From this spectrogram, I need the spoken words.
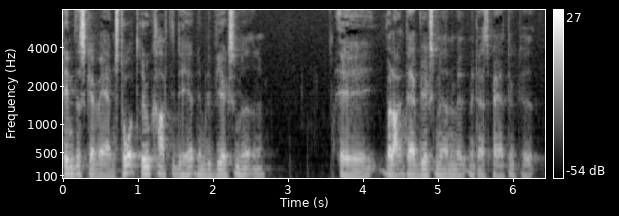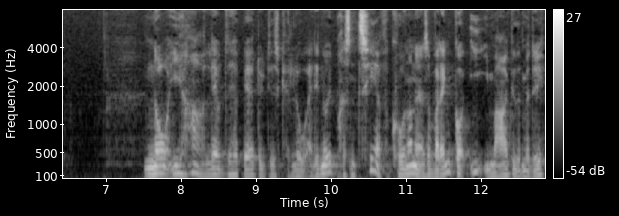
dem, der skal være en stor drivkraft i det her, nemlig virksomhederne. Øh, hvor langt er virksomhederne med, med deres bæredygtighed. Når I har lavet det her bæredygtighedskatalog, er det noget, I præsenterer for kunderne? Altså, hvordan går I i markedet med det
